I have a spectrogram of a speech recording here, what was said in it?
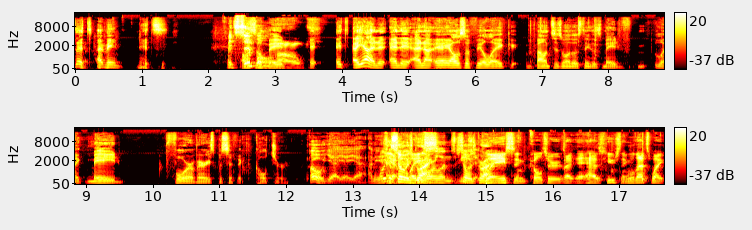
that's. I mean, it's It's also simple. made. Wow. It, it's uh, yeah, and it, and it, and I, I also feel like bounce is one of those things that's made like made for a very specific culture. Oh yeah, yeah, yeah. I mean, Well, it's yeah, just so is Place- grime. New Orleans So is music. grime. Place and culture, like it has huge thing. Well, that's why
